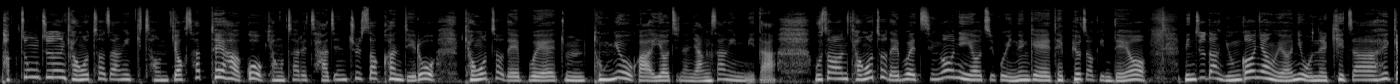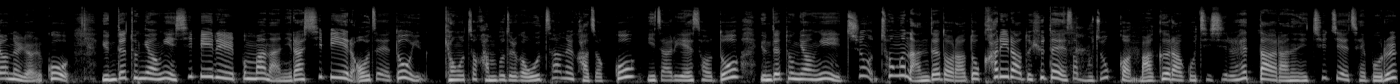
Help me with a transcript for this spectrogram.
박종준 경호처장이 전격 사퇴하고 경찰에 자진 출석한 뒤로 경호처 내부에 좀 동요가 이어지는 양상입니다. 우선 경호처 내부에 증언이 이어지고 있는 게 대표적인데요. 민주당 윤건영 의원이 오늘 기자회견을 열고 윤 대통령이 11일뿐만 아니라 12일 어제 도 경호처 간부들과 오찬을 가졌고 이 자리에서도 윤 대통령이 충- 총은 안 되더라도 칼이라도 휴대해서 무조건 막으라고 지시를 했다라는 이 취지의 제보를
